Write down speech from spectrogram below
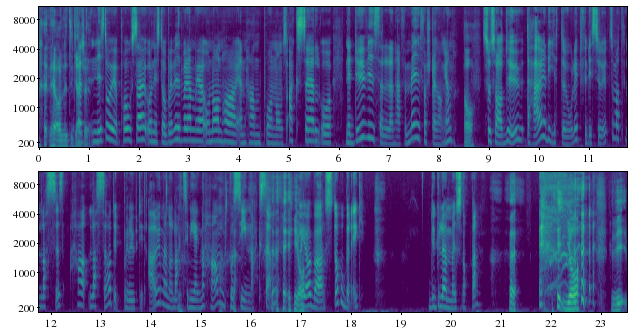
ja, lite kanske. För ni står ju och posar och ni står bredvid varandra och någon har en hand på någons axel och när du visade den här för mig första gången ja. så sa du det här är det jätteroligt för det ser ut som att Lasses, ha, Lasse har typ brutit armen och lagt sin egna hand på sin axel. ja. Och jag bara stopp och belägg. Du glömmer snoppen. ja, vi,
